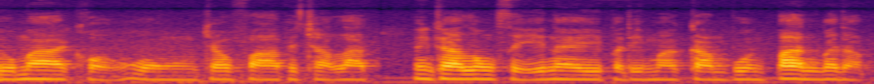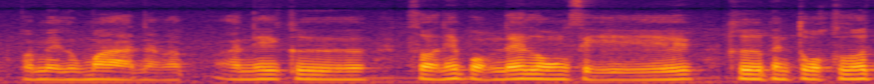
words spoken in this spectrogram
รุมาตรขององค์เจ้าฟ้าเพชรรัตน์เป็นการลงสีในประติมากรรมปูนปั้นประดับพระเมรุมาตรนะครับ อันนี้คือส่วนที่ผมได้ลงสีคือเป็นตัวครุฑ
